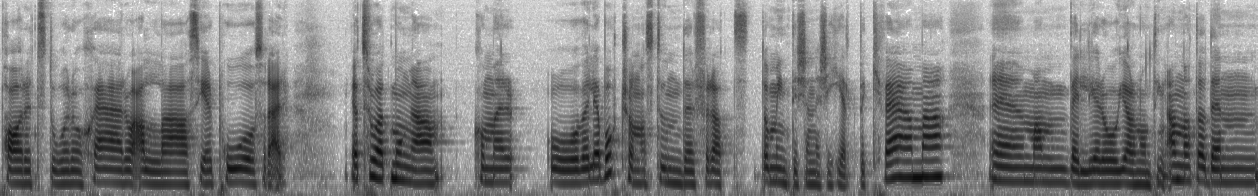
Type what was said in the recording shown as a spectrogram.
paret står och skär och alla ser på och sådär. Jag tror att många kommer att välja bort sådana stunder för att de inte känner sig helt bekväma eh, man väljer att göra någonting annat av den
